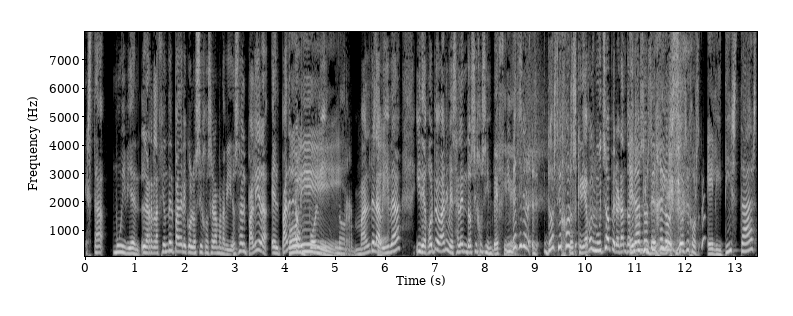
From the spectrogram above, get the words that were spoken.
Está muy bien. La relación del padre con los hijos era maravillosa. El, pali era, el padre era un poli normal de la Sí. vida y de golpe van y me salen dos hijos imbéciles. Imbéciles, dos hijos Los queríamos mucho, pero eran dos Eran hijos dos, hijos, imbéciles. dos hijos elitistas,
